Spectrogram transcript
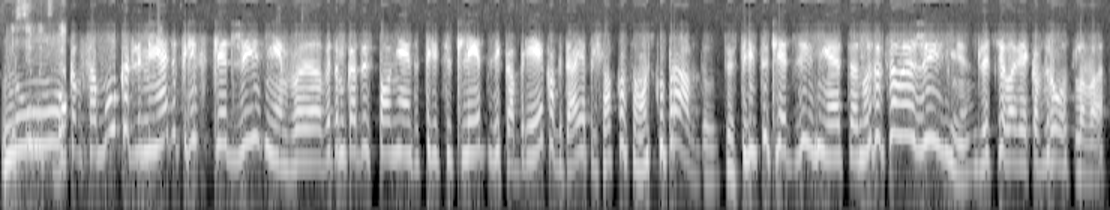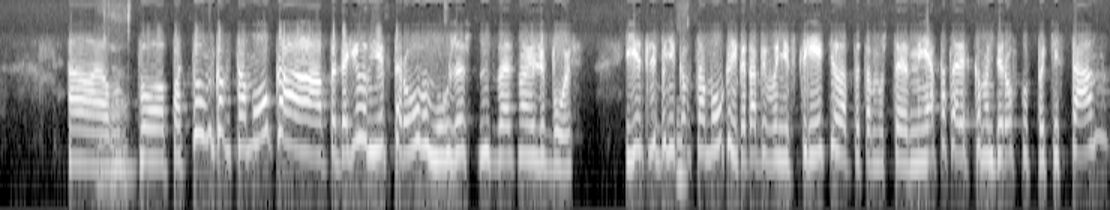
Ну, тебя... комсомолка для меня это 30 лет жизни. В, в этом году исполняется 30 лет в декабре, когда я пришла в комсомольскую правду. То есть 30 лет жизни это, ну, это целая жизнь для человека взрослого. А, да. Потом комсомолка подарила мне второго мужа, что называется, мою любовь. Если бы не комсомолка, никогда бы его не встретила, потому что меня послали в командировку в Пакистан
